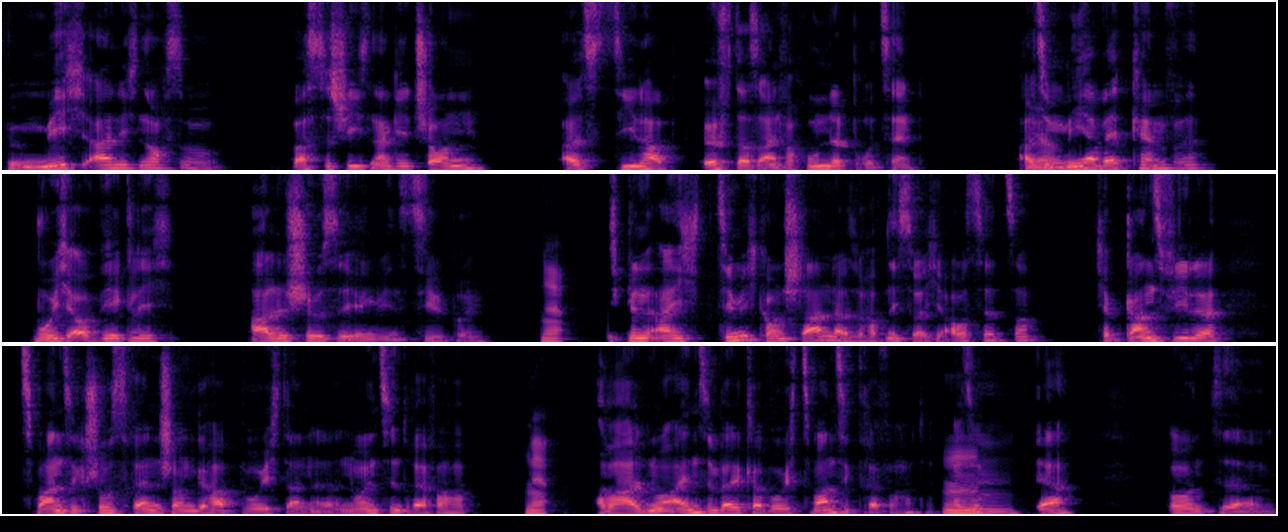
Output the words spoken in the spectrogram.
für mich eigentlich noch so, was das Schießen angeht, schon als Ziel habe, öfters einfach 100 Prozent. Also ja. mehr Wettkämpfe, wo ich auch wirklich alle Schüsse irgendwie ins Ziel bringe. Ja. Ich bin eigentlich ziemlich konstant, also habe nicht solche Aussetzer. Ich habe ganz viele 20 Schussrennen schon gehabt, wo ich dann äh, 19 Treffer habe. Ja. Aber halt nur eins im Weltcup, wo ich 20 Treffer hatte. Mhm. Also, ja. Und äh,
